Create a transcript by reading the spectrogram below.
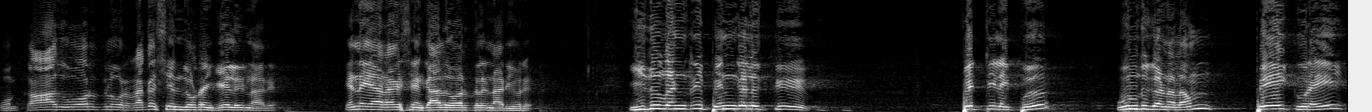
உன் காது ஓரத்தில் ஒரு ரகசியம் சொல்றேன் கேளுனாரு என்னையா ரகசியம் காது ஓரத்தில் இவர். இதுவன்றி பெண்களுக்கு பெற்றிலைப்பு உந்துகணலம் பேய்க்குறை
